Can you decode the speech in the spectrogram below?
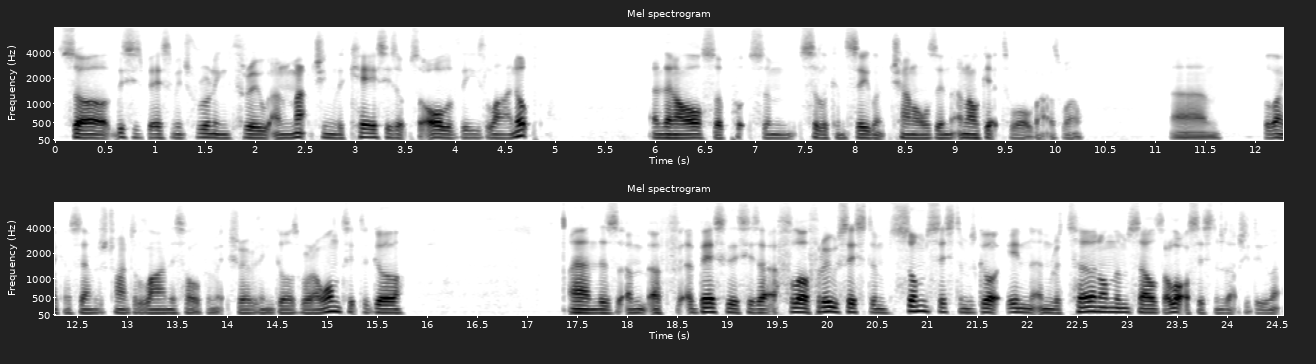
So this is basically just running through and matching the cases up so all of these line up. And then I'll also put some silicon sealant channels in and I'll get to all that as well. Um, but like I say, I'm just trying to line this all up and make sure everything goes where I want it to go. And there's a, a, basically this is a flow through system. Some systems go in and return on themselves. A lot of systems actually do that.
